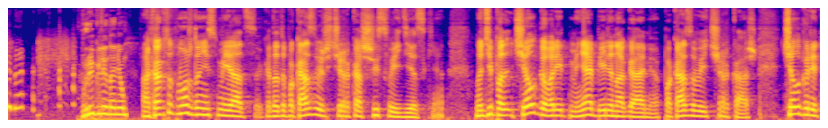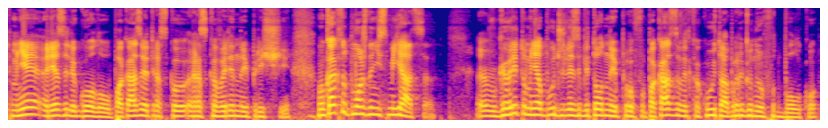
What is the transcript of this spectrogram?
из Прыгали на нем. А как тут можно не смеяться, когда ты показываешь черкаши свои детские? Ну, типа, чел говорит, меня били ногами, показывает черкаш. Чел говорит, мне резали голову, показывает раско- расковыренные прыщи. Ну, как тут можно не смеяться? Э, Говорит, у меня будут железобетонные пруфы, показывает какую-то обрыганную футболку.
